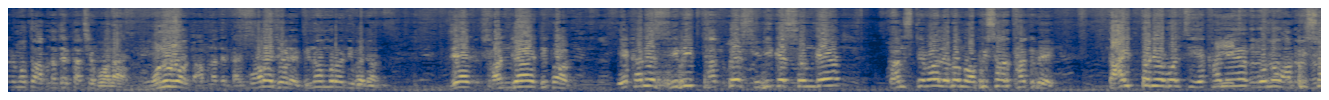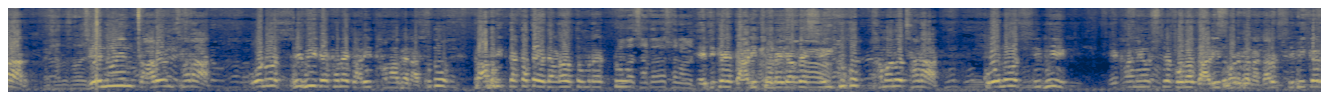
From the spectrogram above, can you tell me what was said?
মতো আপনাদের কাছে বলা অনুরোধ আপনাদের কাছে পরে জোরে, বিনম্র নিবেদন। যে সঞ্জয় দীপক, এখানে সিভিক থাকবে, সিভিকের সঙ্গে কনস্টেবল এবং অফিসার থাকবে। দায়িত্ব নিয়ে বলছি, এখানে কোনো অফিসার জেনুইন কারণ ছাড়া কোন সিভিক এখানে গাড়ি থামাবে না। শুধু ট্রাফিক দেখাতে, দাঁড়াও তোমরা একটু। এদিকে গাড়ি চলে যাবে, সেইটুকু থামানো ছাড়া কোন সিভিক এখানে হচ্ছে কোনো গাড়ি ধরবে না। কারণ সিভিকের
